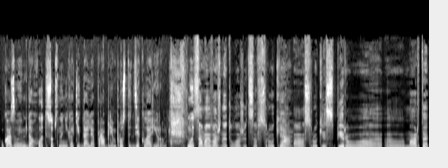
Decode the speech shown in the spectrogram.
указываем доход, и, собственно, никаких далее проблем, просто декларируем. Ну, Самое важное – это уложиться в сроки, да. а сроки с 1 э, марта,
